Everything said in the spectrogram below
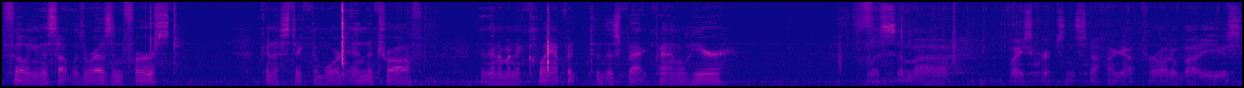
filling this up with resin first. Going to stick the board in the trough, and then I'm going to clamp it to this back panel here with some uh, vice grips and stuff I got for auto body use.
